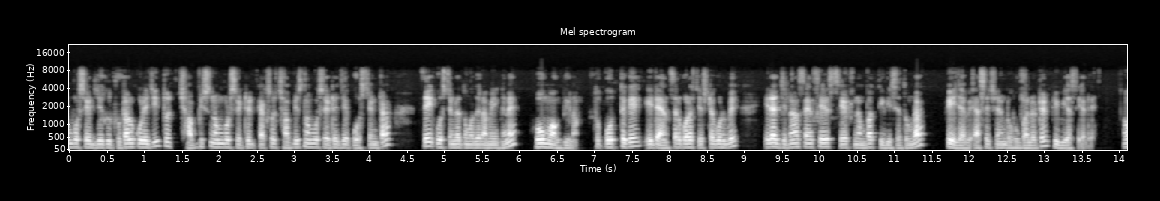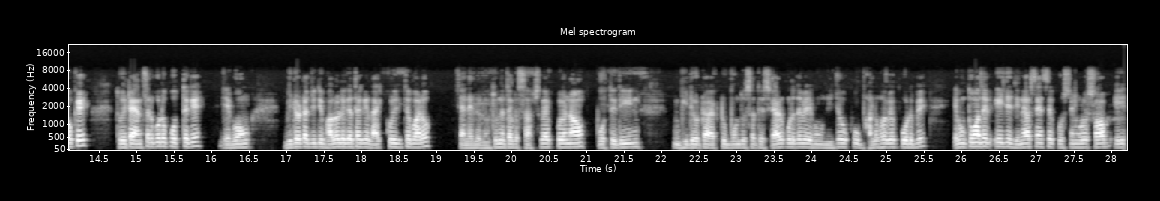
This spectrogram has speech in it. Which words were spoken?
নম্বর সেট যেহেতু টোটাল করেছি, তো ছাব্বিশ নম্বর সেটের একশো ছাব্বিশ নম্বর সেটের যে কোশ্চেনটা সেই কোশ্চেনটা তোমাদের আমি এখানে হোমওয়ার্ক দিলাম। তো প্রত্যেকে এটা অ্যান্সার করার চেষ্টা করবে। এটা জেনারেল সায়েন্সের সেট নাম্বার তিরিশে তোমরা পেয়ে যাবে অ্যাসিস্ট্যান্ট বহু ব্যালটের প্রিভিয়াস ইয়ারে ওকে তো এটা অ্যান্সার করো প্রত্যেকে এবং ভিডিওটা যদি ভালো লেগে থাকে লাইক করে দিতে পারো। চ্যানেলে নতুন থাকলে সাবস্ক্রাইব করে নাও। প্রতিদিন ভিডিওটা একটু বন্ধুর সাথে শেয়ার করে দেবে এবং নিজেও খুব ভালোভাবে পড়বে। এবং তোমাদের এই যে জেনারেল সায়েন্সের কোশ্চেনগুলো সব এই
